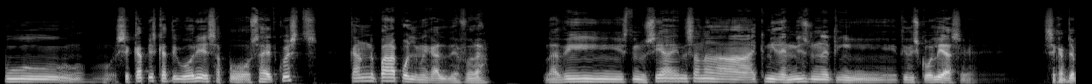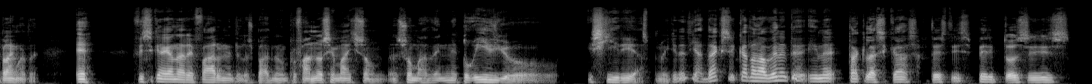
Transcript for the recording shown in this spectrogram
που σε κάποιες κατηγορίες από side quests κάνουν πάρα πολύ μεγάλη διαφορά. Δηλαδή στην ουσία είναι σαν να εκμηδενίζουν τη, τη δυσκολία σε, σε κάποια πράγματα. Ε, φυσικά για να ρεφάρουν τέλος πάντων. Προφανώς η μάχη σώμα δεν είναι το ίδιο ισχυρή, ας πούμε και τέτοια. Εντάξει, καταλαβαίνετε, είναι τα κλασικά σε αυτές τις περιπτώσεις.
